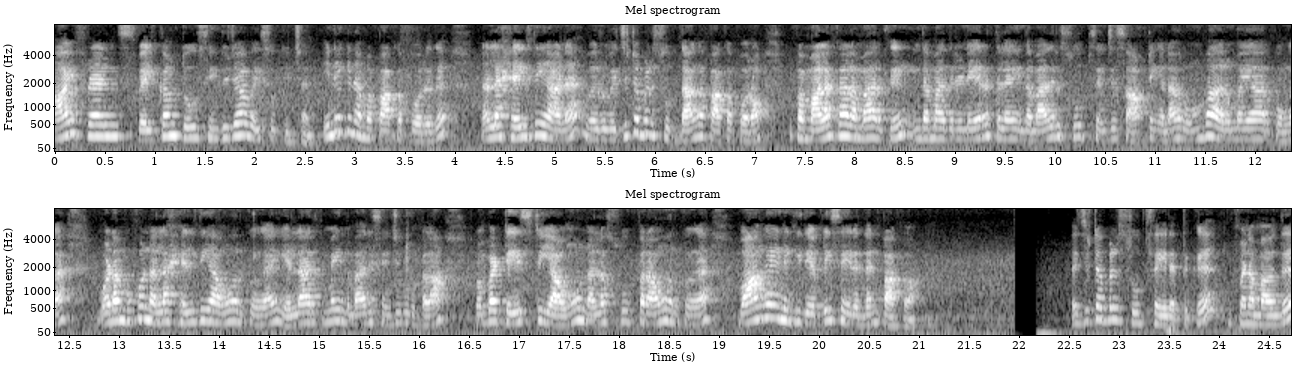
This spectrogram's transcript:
Hi friends welcome to Sindhuja Vaishu kitchen இன்றைக்கி நம்ம பார்க்க போகிறது நல்ல ஹெல்த்தியான ஒரு வெஜிடபிள் சூப் தாங்க பார்க்க போகிறோம் இப்போ மழை காலமாக இருக்குது இந்த மாதிரி நேரத்தில் இந்த மாதிரி சூப் செஞ்சு சாப்பிட்டிங்கன்னா ரொம்ப அருமையாக இருக்குங்க. உடம்புக்கும் நல்லா ஹெல்த்தியாகவும் இருக்குங்க. எல்லாருக்குமே இந்த மாதிரி செஞ்சு கொடுக்கலாம். ரொம்ப டேஸ்டியாகவும் நல்லா சூப்பராகவும் இருக்குங்க. வாங்க இன்னைக்கு இது எப்படி செய்கிறதுன்னு பார்க்கலாம். வெஜிடபிள் சூப் செய்கிறதுக்கு இப்போ நம்ம வந்து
